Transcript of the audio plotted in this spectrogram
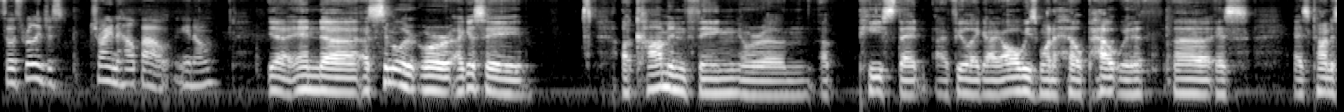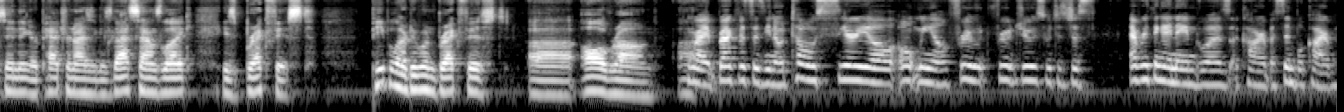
So it's really just trying to help out, you know. Yeah, and uh, a similar, or I guess a, a common thing or um, a piece that I feel like I always want to help out with, uh, as as condescending or patronizing as that sounds like, is breakfast. People are doing breakfast uh, all wrong. Uh, right. Breakfast is, you know, toast, cereal, oatmeal, fruit, fruit juice, which is just everything I named was a carb, a simple carb.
